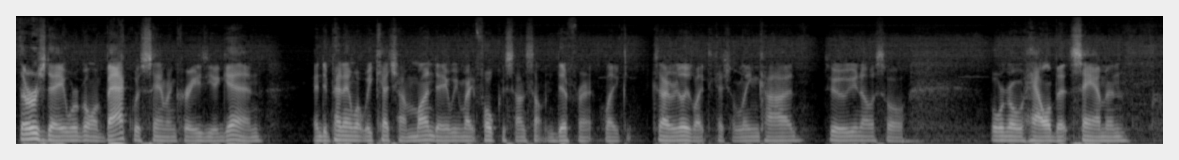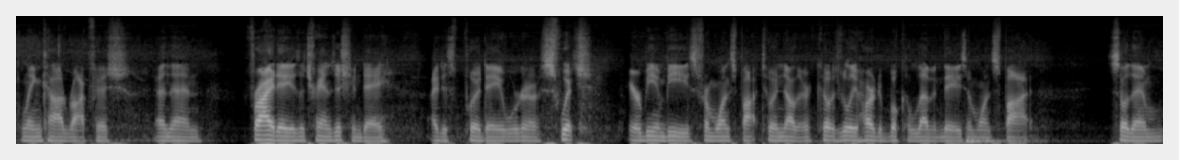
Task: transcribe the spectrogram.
Thursday, we're going back with Salmon Crazy again. And depending on what we catch on Monday, we might focus on something different. Like, because I really like to catch a lingcod too, you know. So, but we're going with halibut, salmon, lingcod, rockfish, and then Friday is a transition day. I just put a day. We're going to switch Airbnbs from one spot to another because it was really hard to book 11 days in one spot. So then,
